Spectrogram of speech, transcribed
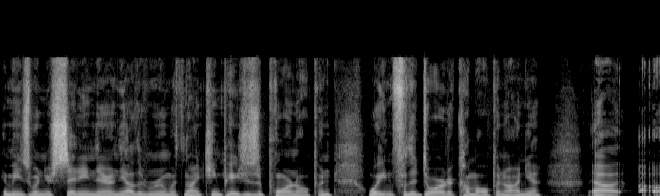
It means when you're sitting there in the other room with 19 pages of porn open, waiting for the door to come open on you. Uh, uh,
